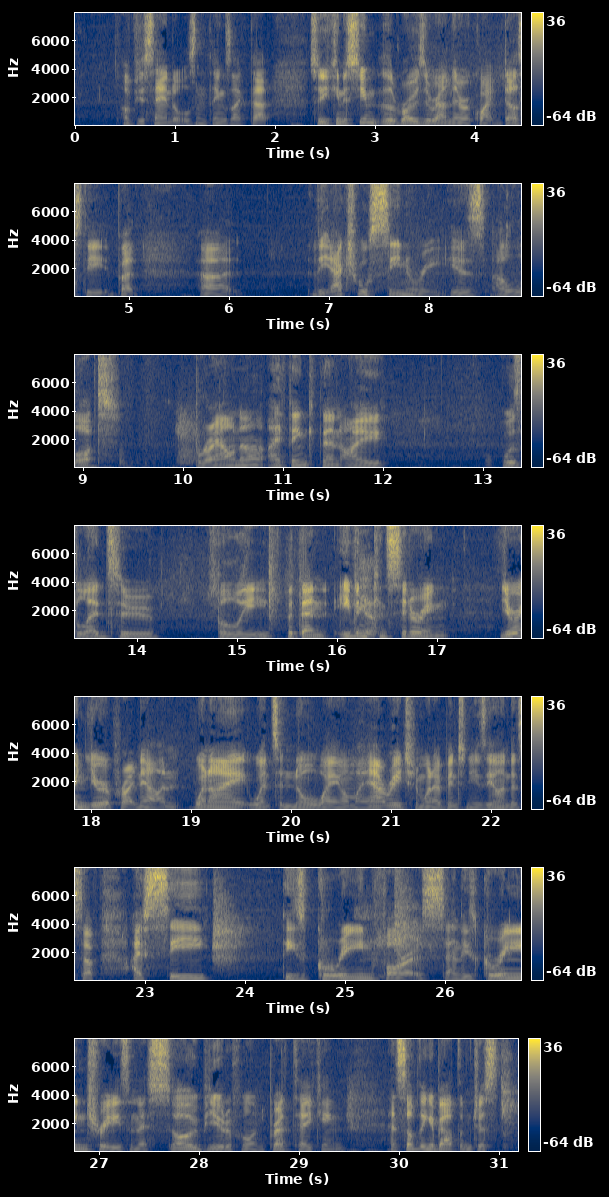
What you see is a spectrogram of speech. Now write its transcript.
of your sandals and things like that. So you can assume that the roads around there are quite dusty, but uh, the actual scenery is a lot browner, I think, than I was led to believe. But then, even Yeah. considering you're in Europe right now, and when I went to Norway on my outreach, and when I've been to New Zealand and stuff, I see these green forests and these green trees, and they're so beautiful and breathtaking. And something about them just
